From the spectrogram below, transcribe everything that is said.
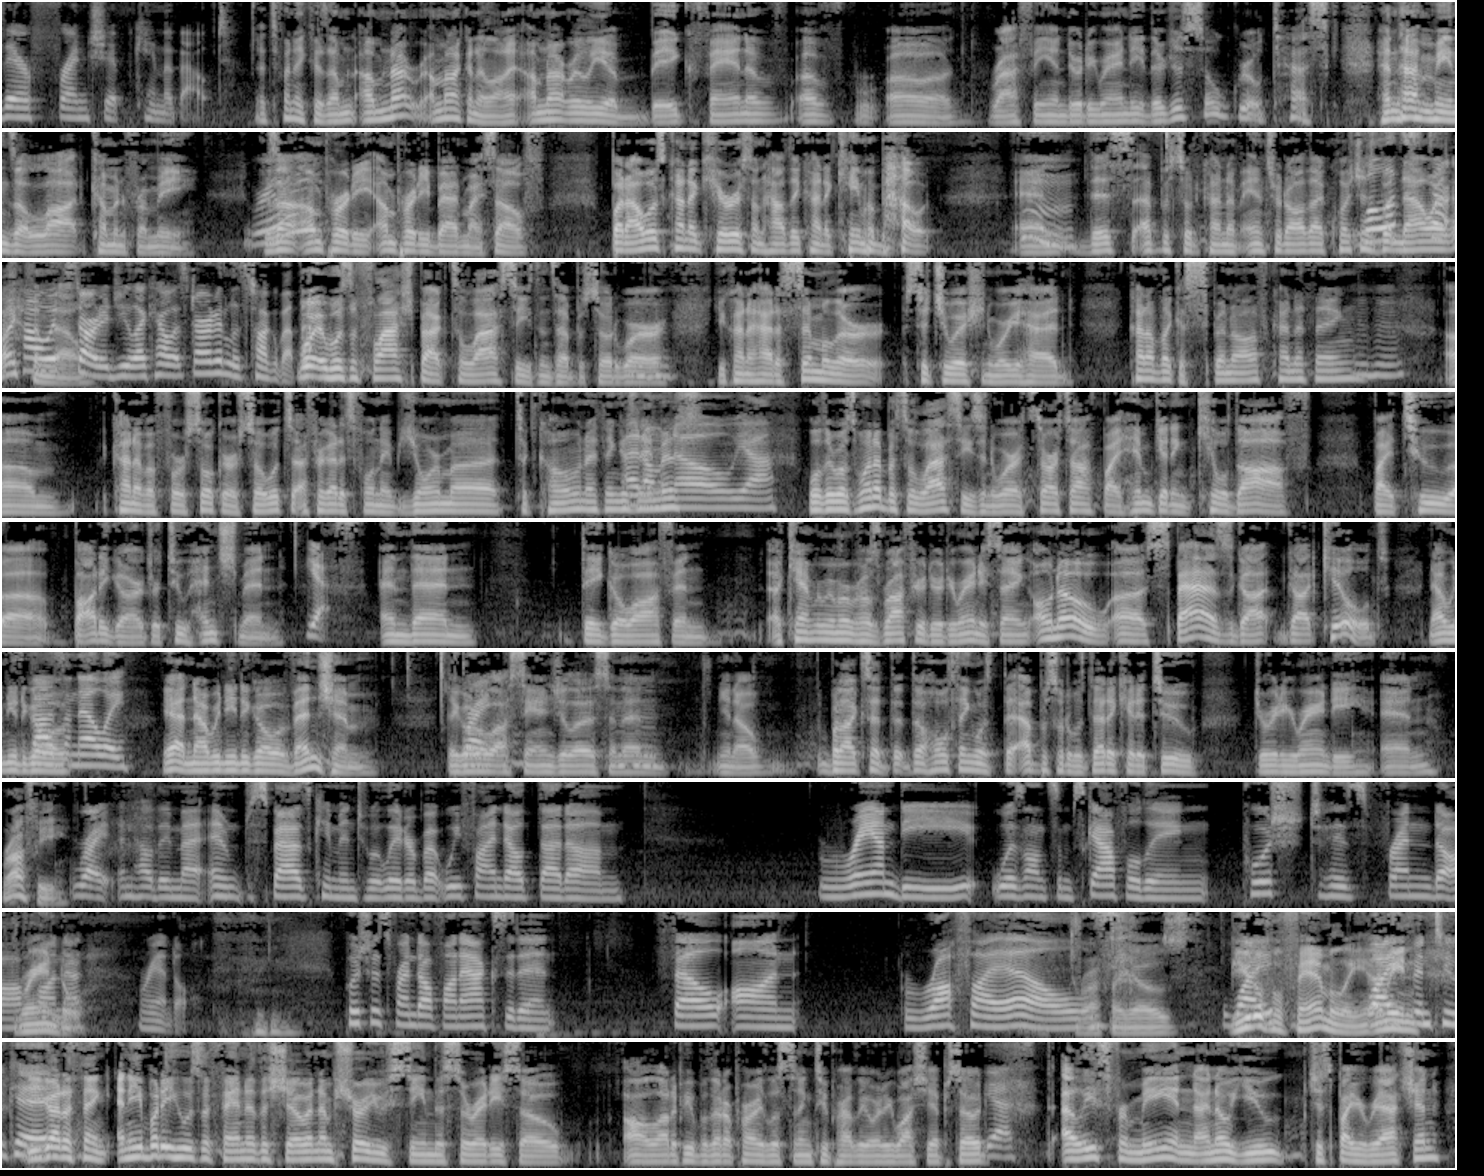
their friendship came about. it's funny because I'm I'm not I'm not gonna lie I'm not really a big fan of of uh, Rafi and Dirty Randy. They're just so grotesque, and that means a lot coming from me because Really? I'm pretty I'm pretty bad myself. But I was kind of curious on how they kind of came about, and this episode kind of answered all that questions. Hmm. Well, but now start I like how it now. started. Do you like how it started? Let's talk about that. Well, it was a flashback to last season's episode where Mm-hmm. you kind of had a similar situation where you had kind of like a spin-off kind of thing. Mm-hmm. Um, kind of a Forsoker. So what's, I forgot his full name. Jorma Taccone, I think his I name don't is. know. Yeah. Well, there was one episode last season where it starts off by him getting killed off by two, uh, bodyguards or two henchmen. Yes. And then they go off and I can't remember if it was Rafi or Dirty Randy saying, "Oh no, uh, Spaz got got killed. Now we need to go." Spazanelli. Yeah, now we need to go avenge him. They go Right. Mm-hmm. to Los Angeles, and then you know. But like I said, the, the whole thing was the episode was dedicated to Dirty Randy and Rafi. Right, and how they met. And Spaz came into it later, but we find out that um, Randy was on some scaffolding, pushed his friend off Randall. on a- Randall. pushed his friend off on accident, fell on Raphael's Raphael's beautiful Wife- family. I wife mean, and two kids. You got to think anybody who's a fan of the show, and I'm sure you've seen this already. So a lot of people that are probably listening to probably already watched the episode. Yes. At least for me, and I know you just by your reaction,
